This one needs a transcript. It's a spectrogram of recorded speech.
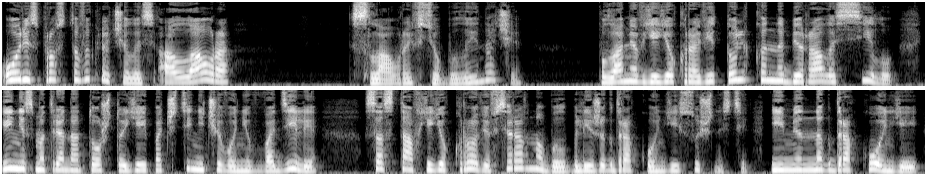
Орис просто выключилась, а Лаура... С Лаурой все было иначе. Пламя в ее крови только набирало силу, и, несмотря на то, что ей почти ничего не вводили, состав ее крови все равно был ближе к драконьей сущности. Именно к драконьей,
